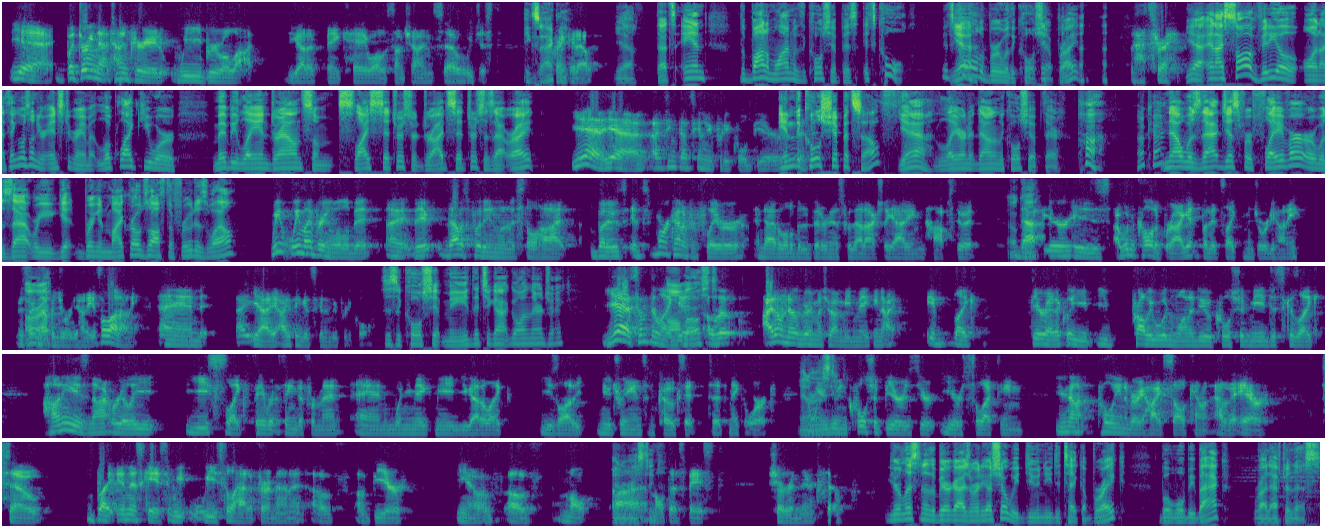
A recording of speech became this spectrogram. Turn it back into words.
Yeah, but during that time period, we brew a lot. You got to make hay while the sun shines, so we just exactly crank it out. Yeah, that's and the bottom line with the cool ship is it's cool. It's yeah. cool to brew with a cool ship, right? That's right. Yeah, and I saw a video on I think it was on your Instagram. It looked like you were maybe laying down some sliced citrus or dried citrus. Is that right? Yeah, yeah. I think that's going to be pretty cool beer. In the it's, coolship itself? Yeah, layering it down in the cool ship there. Huh. Okay. Now, was that just for flavor, or was that where you get bringing microbes off the fruit as well? We we might bring a little bit. Uh, they, that was put in when it was still hot, but it was, it's more kind of for flavor and add a little bit of bitterness without actually adding hops to it. Okay. That beer is I wouldn't call it a braggot, but it's like majority honey. It's All not majority honey. It's a lot of honey, and uh, yeah, I, I think it's going to be pretty cool. Is this a cool ship mead that you got going there, Jake? Yeah, something like Almost. it. Although I don't know very much about mead making. I it like theoretically you, you probably wouldn't want to do a cool ship mead just because like honey is not really yeast's like favorite thing to ferment and when you make mead you got to like use a lot of nutrients and coax it to, to make it work. And when you're doing cool ship beers you're you're selecting you're not pulling a very high cell count out of the air. So but in this case we we still had a fair amount of, of beer you know of of malt uh, maltose based sugar in there so You're listening to the Beer Guys Radio Show. We do need to take a break, but we'll be back right after this.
